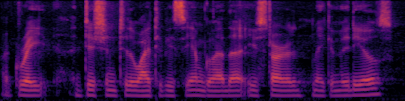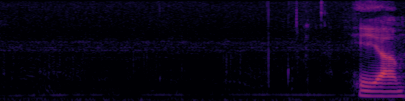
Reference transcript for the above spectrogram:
a great addition to the YTPC. I'm glad that you started making videos. He um,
